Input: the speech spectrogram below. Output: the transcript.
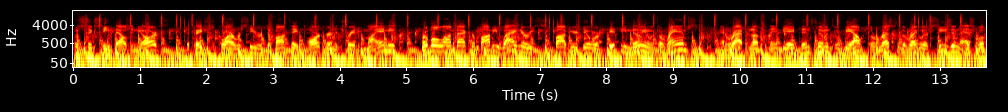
with 16,000 yards. The Patriots acquire receiver DeVante Parker in a trade of Miami. Pro Bowl linebacker Bobby Wagner reaches a five-year deal worth 50 million with the Rams. And wrapping it up for the NBA, Ben Simmons will be out for the rest of the regular season as well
